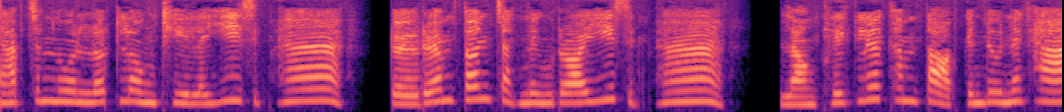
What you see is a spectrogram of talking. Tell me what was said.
นับจำนวนลดลงทีละ 25 โดยเริ่มต้นจาก 125 ลองคลิกเลือกคำตอบกันดูนะคะ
